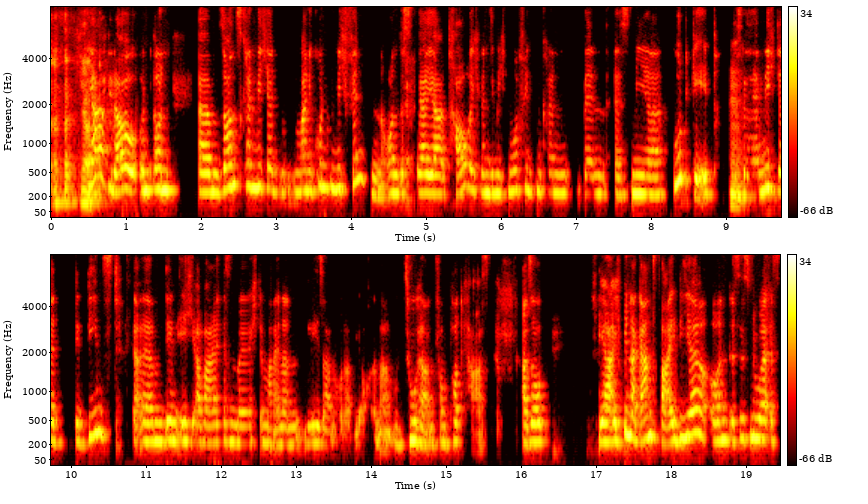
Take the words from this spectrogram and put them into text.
ja. ja. genau. Und, und ähm, sonst können mich ja meine Kunden nicht finden. Und es wäre ja traurig, wenn sie mich nur finden können, wenn es mir gut geht. Mhm. Das wäre ja nicht der, der Dienst, ähm, den ich erweisen möchte meinen Lesern oder wie auch immer und Zuhören vom Podcast. Also ja, ich bin da ganz bei dir und es ist nur, es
